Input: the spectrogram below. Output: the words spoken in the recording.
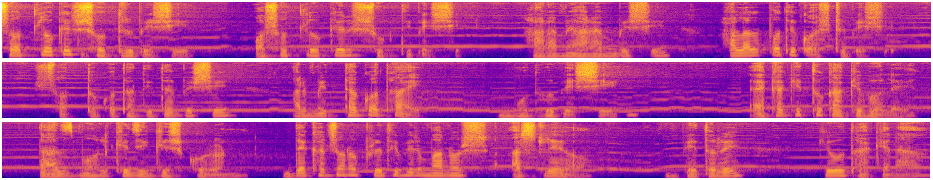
সৎলোকের শত্রু বেশি, অসৎ লোকের শক্তি বেশি, হারামে আরাম বেশি হালাল পথে কষ্ট বেশি, সত্য কথা তিতা বেশি, আর মিথ্যা কথায় মধু বেশি। একাকিত্ব কাকে বলে? তাজমহলকে জিজ্ঞেস করুন। দেখার জন্য পৃথিবীর মানুষ আসলেও ভেতরে কেউ থাকে না।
